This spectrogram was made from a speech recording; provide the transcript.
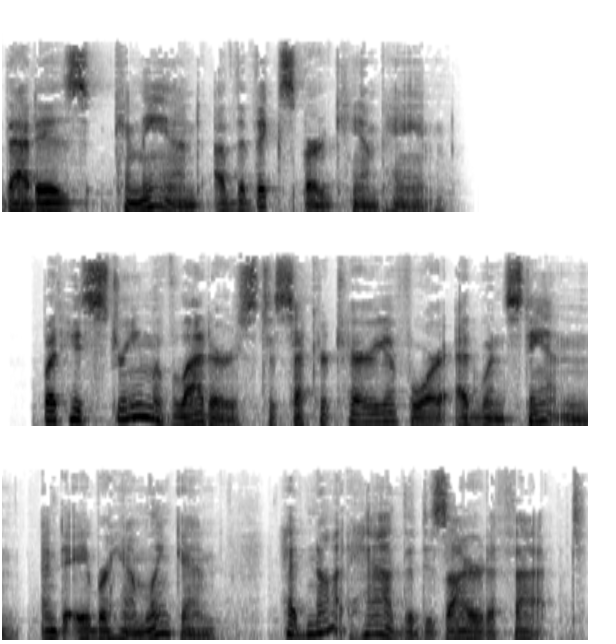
that is, command of the Vicksburg campaign. But his stream of letters to Secretary of War Edwin Stanton and to Abraham Lincoln had not had the desired effect.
